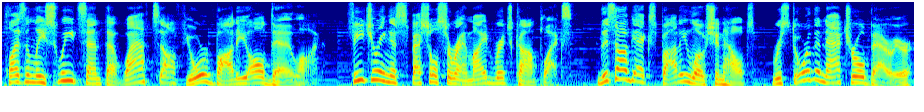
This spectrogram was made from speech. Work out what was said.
pleasantly sweet scent that wafts off your body all day long. Featuring a special ceramide-rich complex, this Ogx body lotion helps restore the natural barrier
